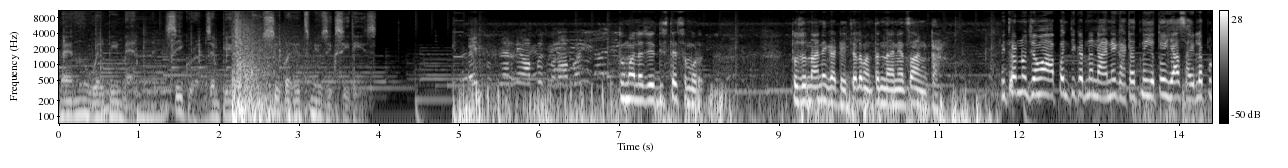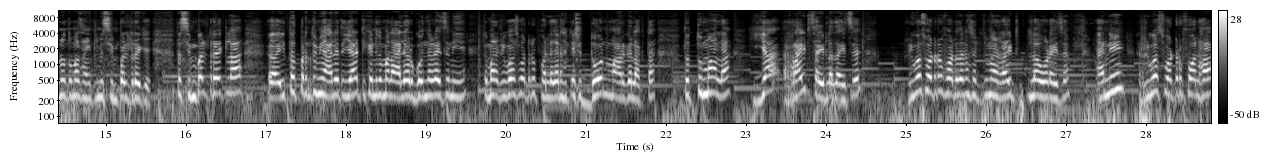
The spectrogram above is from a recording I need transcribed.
Men will be men. Seagram's Imperial Super Hits Music CDs. तुम्हाला जे दिसतंय समोर तो जो नाणे घाट आहे त्याला म्हणतात नाण्याचा अंगठा मित्रांनो जेव्हा आपण तिकडनं नाणे घाटातनं येतो या साईडला पूर्ण तुम्हाला सांगितलं मी सिंपल ट्रेक आहे. तर सिंपल ट्रेकला इथंपर्यंत तुम्ही आले तर या ठिकाणी तुम्हाला आल्यावर गोंधळायचं नाही आहे तुम्हाला रिव्हर्स वॉटरफॉलला जाण्यासाठी असे दोन मार्ग लागतात. तर तुम्हाला या राईट साईडला जायचं रिव्हर्स वॉटरफॉल जाण्यासाठी तुम्हाला राईटला ओढायचं आणि रिव्हर्स वॉटरफॉल हा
